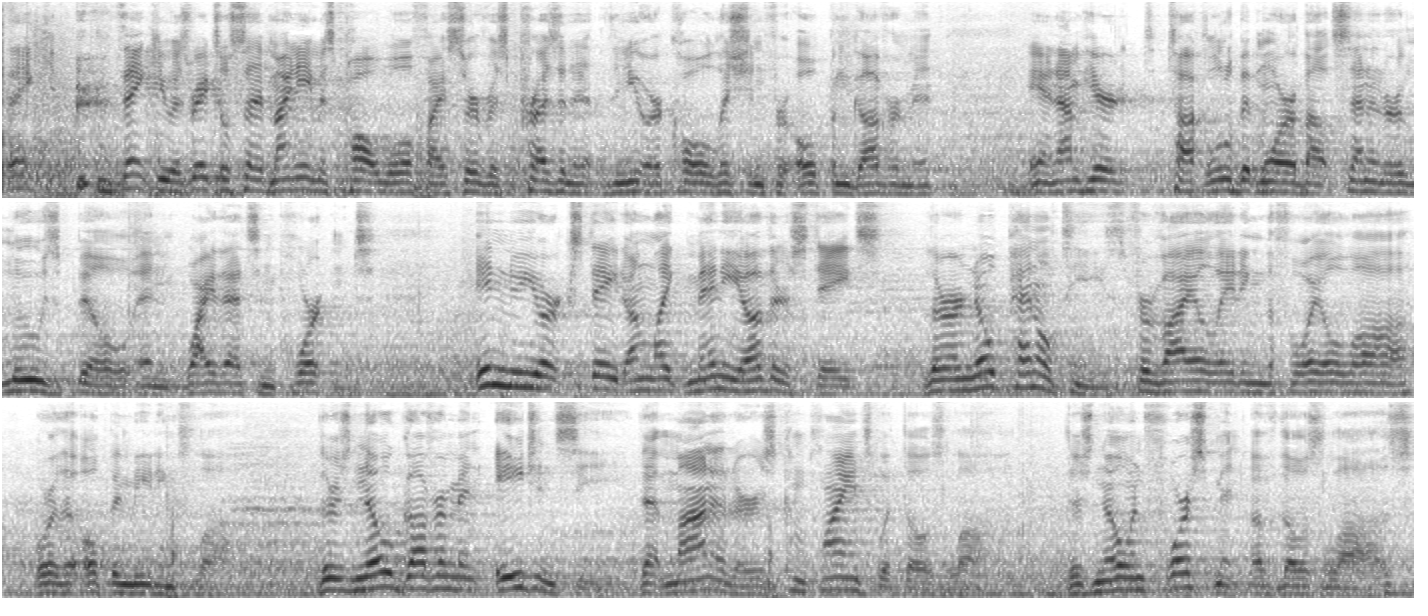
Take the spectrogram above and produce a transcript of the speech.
Thank you. Thank you. As Rachel said, my name is Paul Wolf. I serve as president of the New York Coalition for Open Government. And I'm here to talk a little bit more about Senator Liu's bill and why that's important. In New York State, unlike many other states, there are no penalties for violating the FOIL law or the open meetings law. There's no government agency that monitors compliance with those laws. There's no enforcement of those laws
